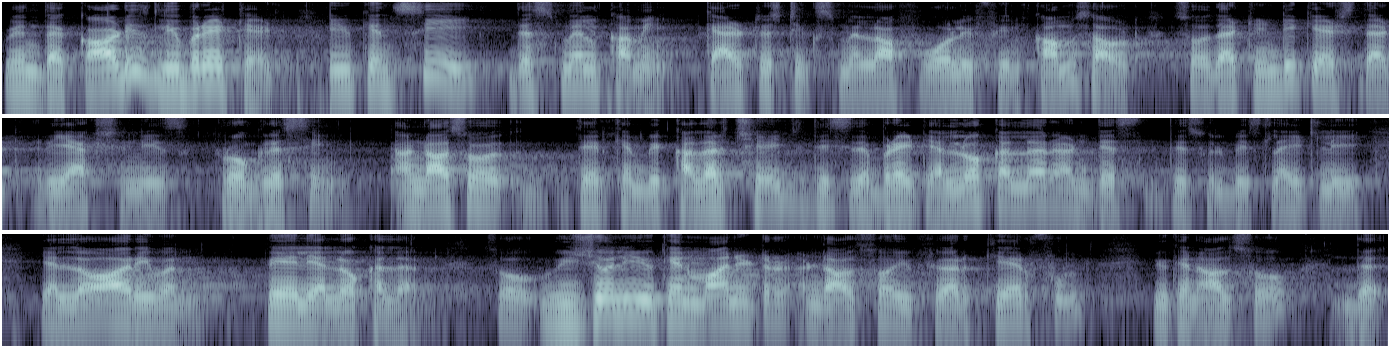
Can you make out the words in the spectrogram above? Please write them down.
When the cod is liberated you can see the smell coming characteristic smell of olefin comes out. So, that indicates that reaction is progressing and also there can be color change this is a bright yellow color and this, this will be slightly yellow or even pale yellow color. So, visually you can monitor and also if you are careful you can also the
